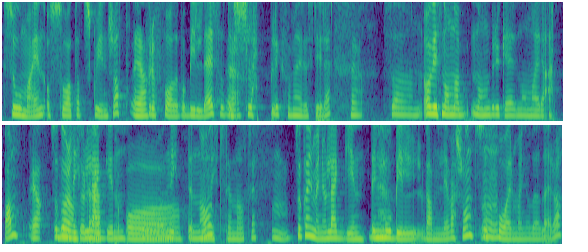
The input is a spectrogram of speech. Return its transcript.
zooma inn og så tatt screenshot Ja. for å få det på bilder, så at jeg slipper liksom dette styret. Ja. Så, og hvis noen, noen bruker noen av appene, Ja. Så går det an til å legge inn på og Nittenote, ja. Mm. så kan man jo legge inn den mobilvennlige versjonen, så Mm. får man jo det der òg.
